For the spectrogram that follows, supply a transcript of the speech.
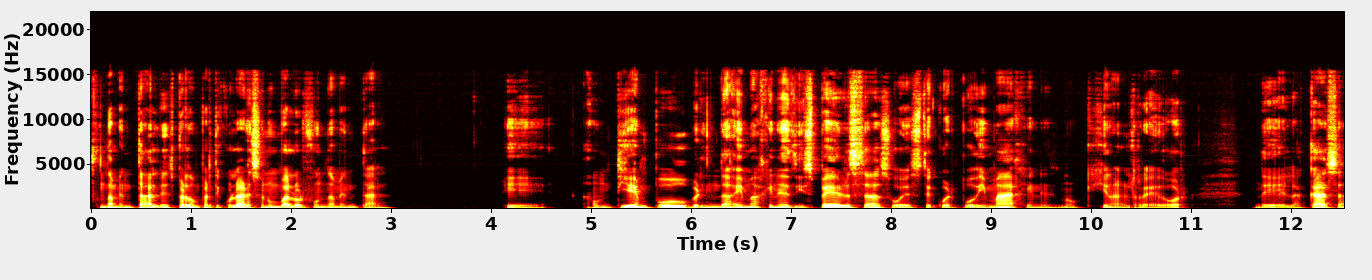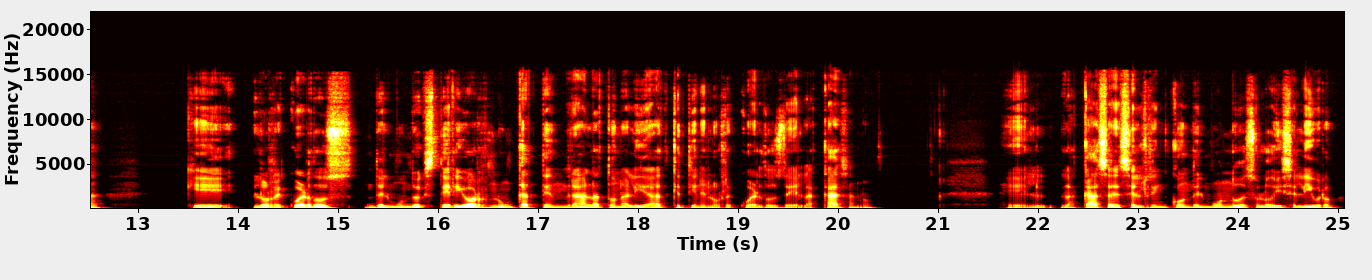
fundamentales, perdón, particulares en un valor fundamental. Eh, a un tiempo brinda imágenes dispersas o este cuerpo de imágenes ¿no? que giran alrededor de la casa, que los recuerdos del mundo exterior nunca tendrán la tonalidad que tienen los recuerdos de la casa, ¿no? la casa es el rincón del mundo, eso lo dice el libro,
